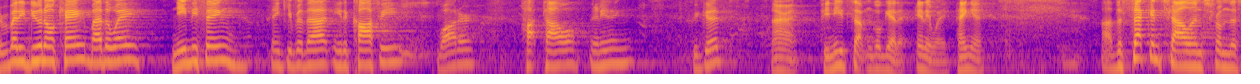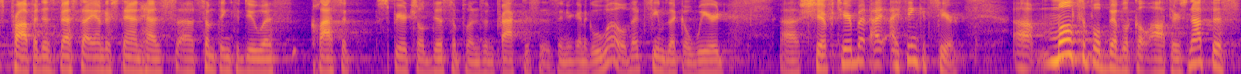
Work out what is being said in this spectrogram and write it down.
Everybody doing okay, by the way? Need anything? Thank you for that. Need a coffee, water, hot towel, anything? We good? All right. If you need something, go get it. Anyway, hang in. Uh, the second challenge from this prophet, as best I understand, has uh, something to do with classic spiritual disciplines and practices. And you're going to go, whoa, that seems like a weird uh, shift here, but I, I, think it's here. Uh, multiple biblical authors, not this,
